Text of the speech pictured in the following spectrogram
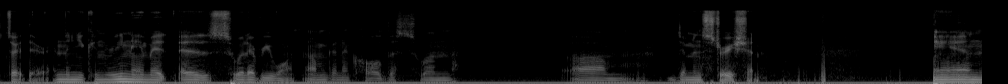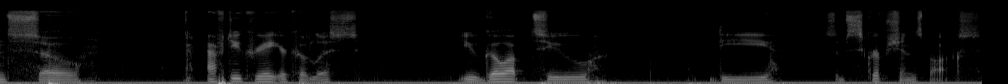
It's right there. And then you can rename it as whatever you want. I'm going to call this one um, demonstration. And so after you create your code list, you go up to the subscriptions box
